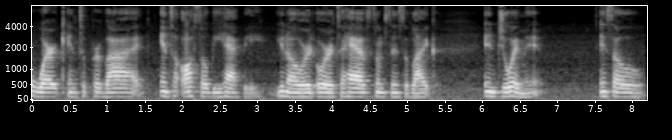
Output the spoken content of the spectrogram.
work and to provide and to also be happy, you know, or or to have some sense of like enjoyment. And so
